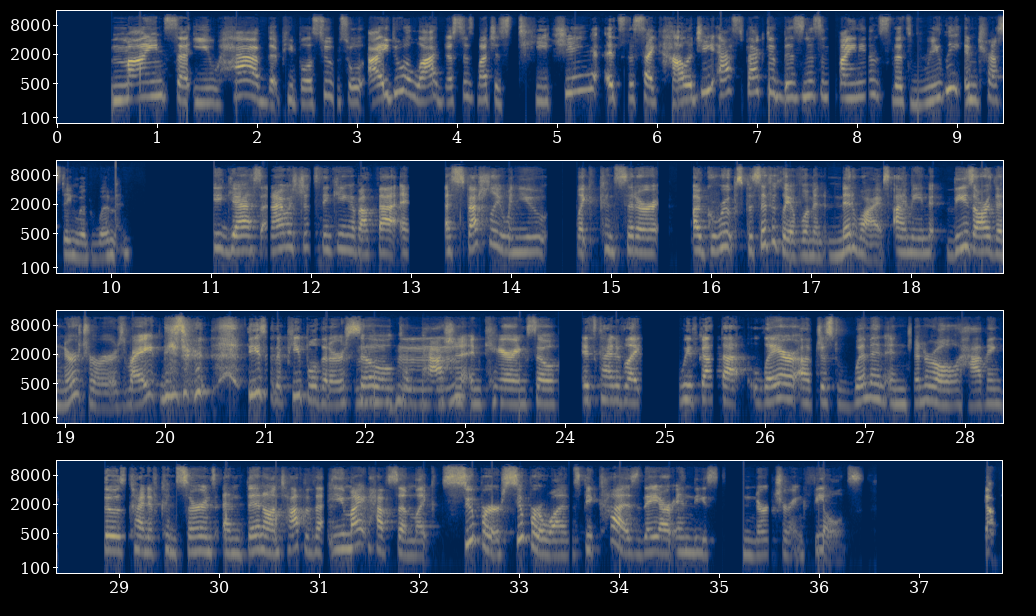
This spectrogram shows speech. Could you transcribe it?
mindset you have that people assume. So i do a lot just as much as teaching. It's the psychology aspect of business and finance that's really interesting with women. Yes and i was just thinking about that and especially when you like consider a group specifically of women midwives. I mean these are the nurturers right? These are these are the people that are so mm-hmm. compassionate and caring. So it's kind of like we've got that layer of just women in general having those kind of concerns. And then on top of that you might have some like super super ones because they are in these nurturing fields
